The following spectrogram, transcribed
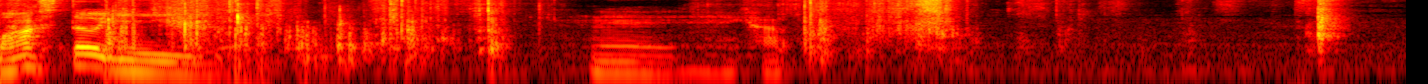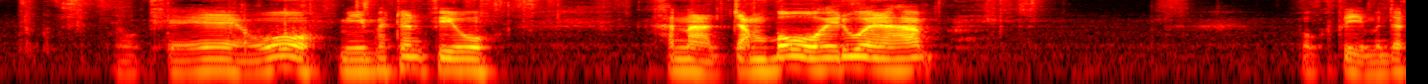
Master Yi นี่ครับ โอเค โอ้ มี Battlefield ขนาดจัมโบ้ให้ด้วยนะครับ ปกติมันจะ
